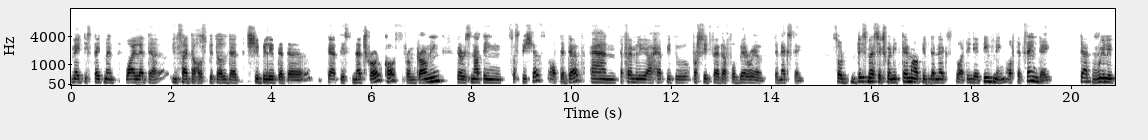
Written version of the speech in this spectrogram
made the statement while at the inside the hospital that she believed that the death is natural cause from drowning. There is nothing suspicious of the death, and the family are happy to proceed further for burial the next day. So this message, when it came out in the next what in the evening of that same day, that really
